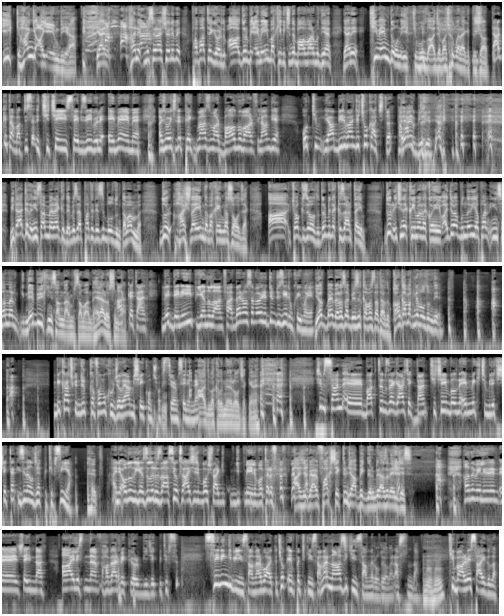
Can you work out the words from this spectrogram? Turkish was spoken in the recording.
ilk hangi ay emdi ya? Yani hani mesela şöyle bir papatya gördüm. Aa dur bir emeğin bakayım içinde bal var mı diyen. Yani kim emdi onu ilk ki buldu acaba? Çok merak ettim şu an. Hakikaten bak düşünsene çiçeği sebzeyi böyle eme eme. Acaba içinde pekmez mi var bal mı var falan diye. O kim ya biri bence çok açtı tamam mı bir gün. bir de hakikaten insan merak ediyor. Mesela patatesi buldun tamam mı? Dur haşlayayım da bakayım nasıl olacak. Aa çok güzel oldu. Dur bir de kızartayım. Dur içine kıyma da koyayım. Acaba bunları yapan insanlar ne büyük insanlarmış zamanında. Helal olsun. Hakikaten ve deneyip yanılan falan. Ben olsam öyle dümdüz yerim kıymayı. Yok be ben olsam birisinin kafasına atardım. Kanka bak ne buldum diye. Birkaç gündür kafamı kurcalayan bir şey konuşmak istiyorum seninle. Hadi bakalım neler olacak gene. Şimdi sen e, baktığımızda gerçekten çiçeğin balını emmek için bile çiçekten izin alacak bir tipsin ya. evet. Hani onun yazılı rızası yoksa Ayşe'cim boş ver git, gitmeyelim o tarafa falan. Ayşe ben fax çektim cevap bekliyorum. Birazdan emeceğiz. Hanımeli'nin e, şeyinden ailesinden haber bekliyorum diyecek bir tipsin. Senin gibi insanlar bu hayatta çok empatik insanlar nazik insanlar oluyorlar aslında. Kibar ve saygılı.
